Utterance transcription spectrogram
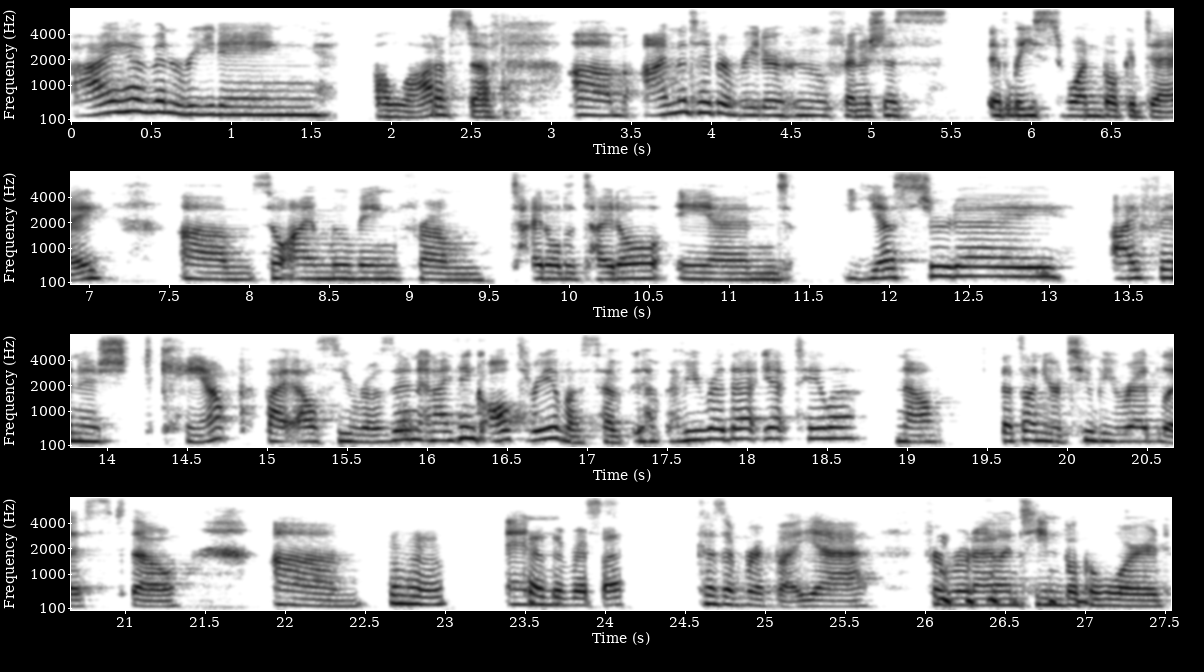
I have been reading a lot of stuff. Um, I'm the type of reader who finishes at least one book a day. Um, so I'm moving from title to title. And yesterday, I finished Camp by L.C. Rosen. And I think all three of us have. Have you read that yet, Taylor? No. That's on your to be read list, though. Um, mm-hmm. Because of Ripa. Because of Ripa, yeah, for Rhode Island Teen Book Award.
